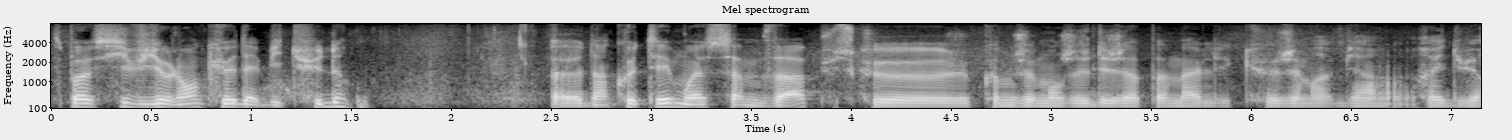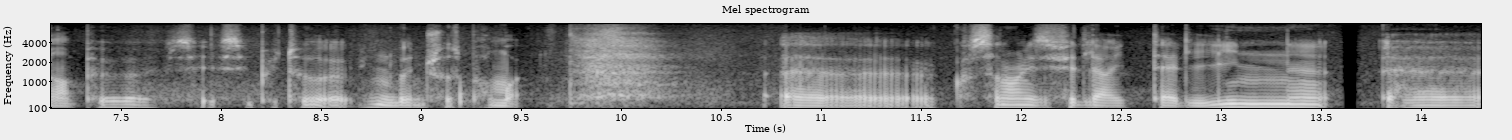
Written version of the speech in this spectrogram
c'est pas aussi violent que d'habitude. Euh, d'un côté, moi, ça me va, puisque comme je mangeais déjà pas mal et que j'aimerais bien réduire un peu, c'est plutôt une bonne chose pour moi. Euh, concernant les effets de la ritaline, euh,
